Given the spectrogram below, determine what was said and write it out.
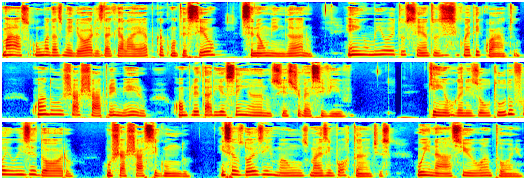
Mas uma das melhores daquela época aconteceu, se não me engano, em 1854, quando o Xaxá I completaria 100 anos se estivesse vivo. Quem organizou tudo foi o Isidoro, o Xaxá II, e seus dois irmãos mais importantes, o Inácio e o Antônio.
